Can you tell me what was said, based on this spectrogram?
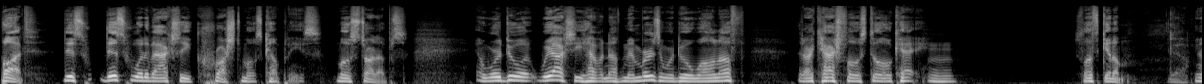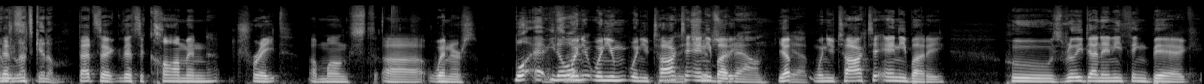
But this this would have actually crushed most companies, most startups and we're doing we actually have enough members and we're doing well enough that our cash flow is still okay. Mm-hmm. So let's get them. Yeah. You know, I mean, let's get them. That's a that's a common trait amongst uh, winners. Well, uh, you know when what? you when you when you talk When to the chips are anybody, down. yep, Yeah. when you talk to anybody who's really done anything big,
